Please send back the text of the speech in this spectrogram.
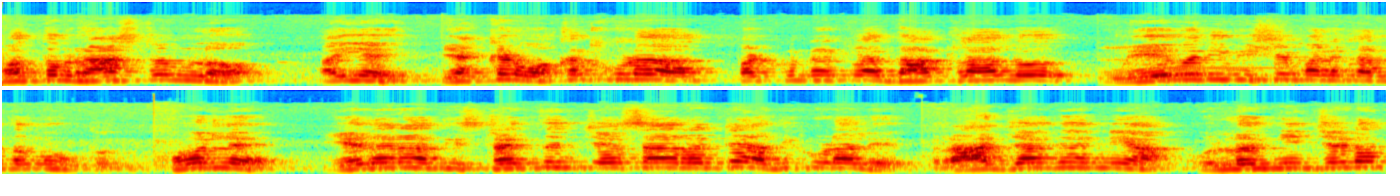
మొత్తం రాష్ట్రంలో అయ్యాయి ఎక్కడ ఒకరు కూడా పట్టుకున్నట్ల దాఖలాలు లేవని విషయం మనకు అర్థమవుతుంది. ఫోన్లే. ఏదైనా అది స్ట్రెంగ్ చేశారంటే అది కూడా లేదు. రాజ్యాంగాన్ని ఉల్లంఘించడం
